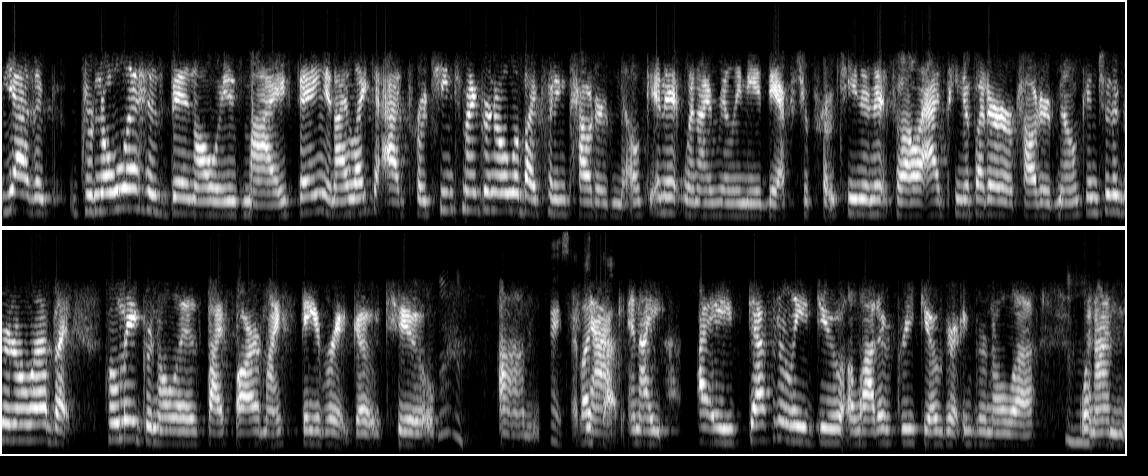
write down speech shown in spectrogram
Yeah, the granola has been always my thing, and I like to add protein to my granola by putting powdered milk in it when I really need the extra protein in it. So I'll add peanut butter or powdered milk into the granola, but homemade granola is by far my favorite go-to. Hmm. Um, Nice. I like snack, that. and I I definitely do a lot of Greek yogurt and granola Mm-hmm. when I'm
